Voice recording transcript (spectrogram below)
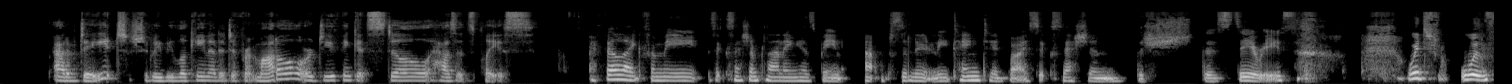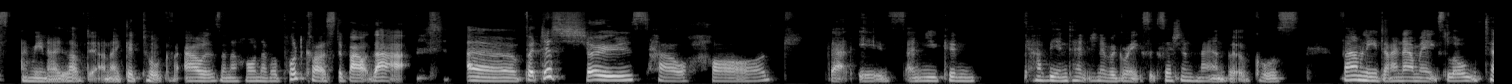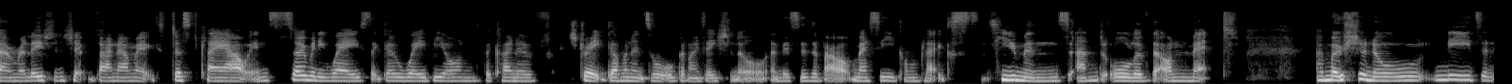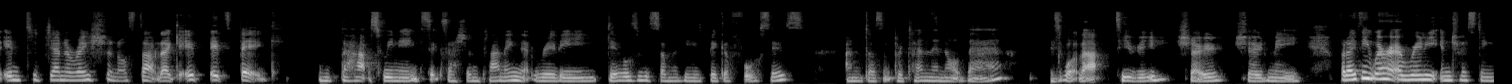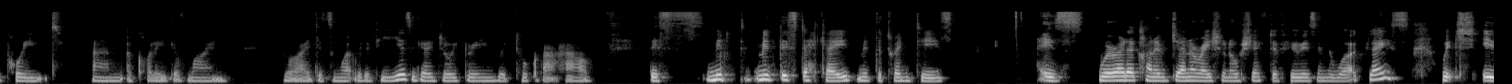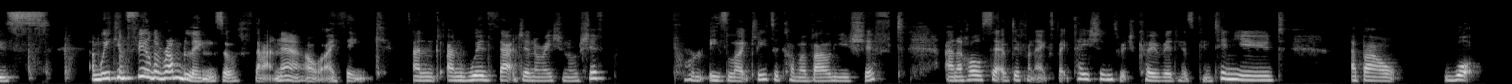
out of date? Should we be looking at a different model or do you think it still has its place? I feel like for me, succession planning has been absolutely tainted by Succession, the sh- the series, which was, I mean, I loved it, and I could talk for hours on a whole other podcast about that. Uh, but just shows how hard that is, and you can have the intention of a great succession plan, but of course, family dynamics, long term relationship dynamics just play out in so many ways that go way beyond the kind of straight governance or organizational. And this is about messy, complex humans and all of the unmet emotional needs and intergenerational stuff. Like it, it's big. Perhaps we need succession planning that really deals with some of these bigger forces and doesn't pretend they're not there is what that TV show showed me. But I think we're at a really interesting point. Um, a colleague of mine who I did some work with a few years ago, Joy Green, would talk about how this mid mid this decade, mid the twenties, is we're at a kind of generational shift of who is in the workplace, which is, and we can feel the rumblings of that now. I think, and and with that generational shift, is likely to come a value shift and a whole set of different expectations, which COVID has continued about what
